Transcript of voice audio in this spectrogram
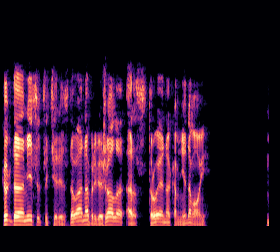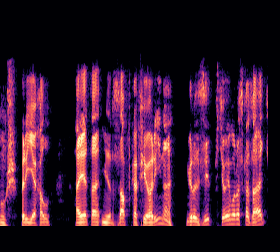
когда месяца через два она прибежала расстроена ко мне домой. Муж приехал а эта мерзавка Фиорина грозит все ему рассказать.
